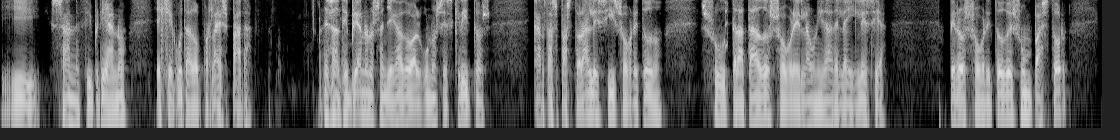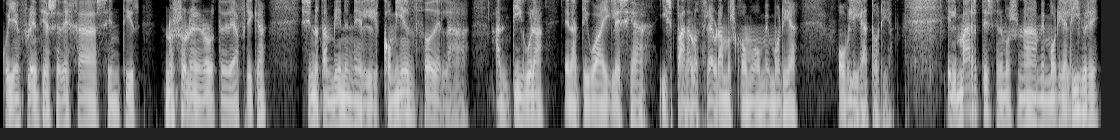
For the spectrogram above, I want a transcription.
y San Cipriano, ejecutado por la espada. De San Cipriano nos han llegado algunos escritos, cartas pastorales y, sobre todo, su tratado sobre la unidad de la Iglesia. Pero sobre todo es un pastor cuya influencia se deja sentir no solo en el norte de África, sino también en el comienzo de la antigua, en la antigua iglesia hispana. Lo celebramos como memoria obligatoria. El martes tenemos una memoria libre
